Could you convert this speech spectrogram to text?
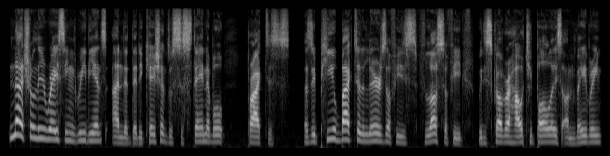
naturally raised ingredients and the dedication to sustainable practices. As we peel back to the layers of his philosophy, we discover how Chipotle's unwavering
